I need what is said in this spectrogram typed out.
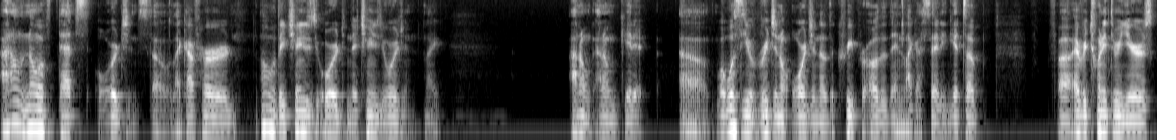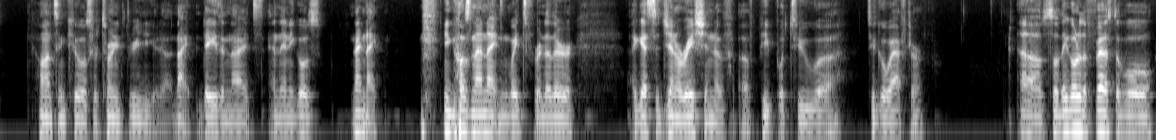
I don't know if that's origins though. Like I've heard, oh, they changed the origin. They changed the origin. Like I don't I don't get it. Uh, what was the original origin of the creeper other than like I said, he gets up uh, every 23 years, hunts and kills for 23 uh, night days and nights, and then he goes night night. he goes night night and waits for another, I guess, a generation of of people to uh, to go after. Uh, so they go to the festival.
